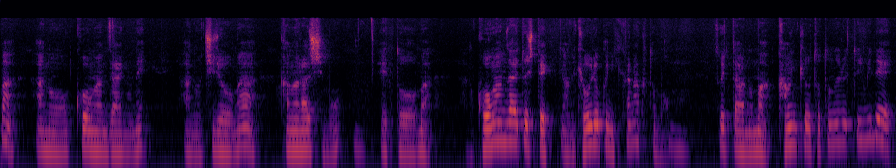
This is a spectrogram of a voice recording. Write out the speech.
まあ、あの抗がん剤のねあの治療が必ずしも、えっとまあ、抗がん剤としてあの強力に効かなくとも、そういったあの、まあ、環境を整えるという意味で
